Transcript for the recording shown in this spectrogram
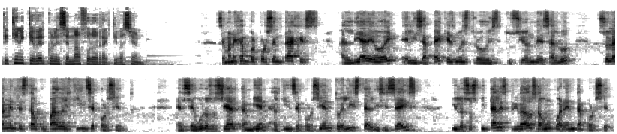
¿Qué tiene que ver con el semáforo de reactivación? Se manejan por porcentajes. Al día de hoy, el ISAPE, que es nuestra institución de salud, solamente está ocupado el 15%. El Seguro Social también al 15%, el ISTE al 16% y los hospitales privados a un 40%.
